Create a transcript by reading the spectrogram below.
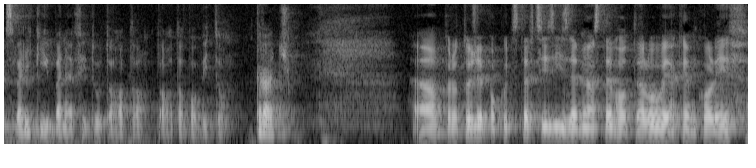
z velikých benefitů tohoto, tohoto pobytu. Proč? Protože pokud jste v cizí zemi a jste v hotelu jakémkoliv,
